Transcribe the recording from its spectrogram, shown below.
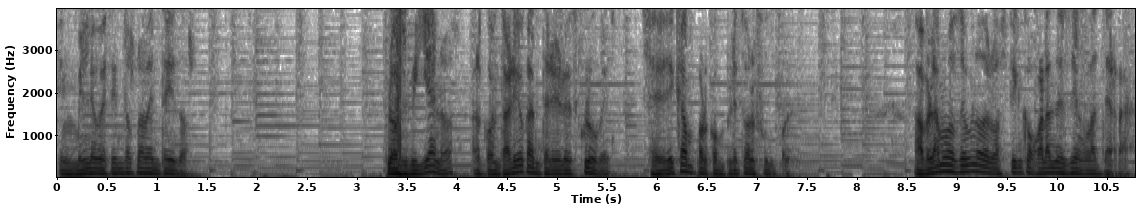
en 1992. Los villanos, al contrario que anteriores clubes, se dedican por completo al fútbol. Hablamos de uno de los cinco grandes de Inglaterra,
